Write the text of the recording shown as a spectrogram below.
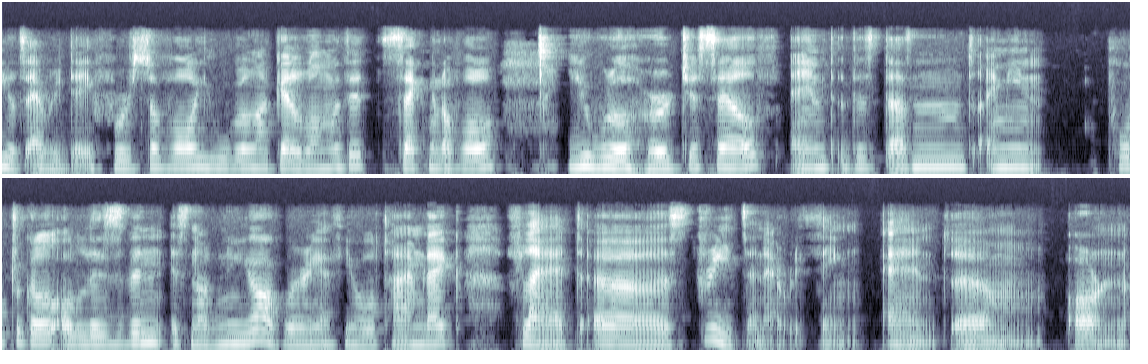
heels every day. First of all you will not get along with it. Second of all you will hurt yourself and this doesn't i mean Portugal or Lisbon is not New York, where you have the whole time like flat uh, streets and everything, and um, or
